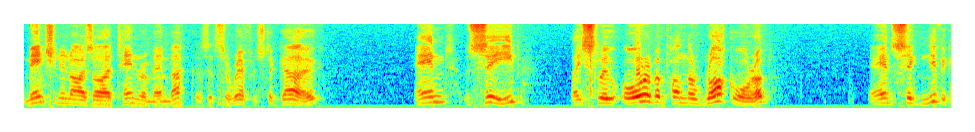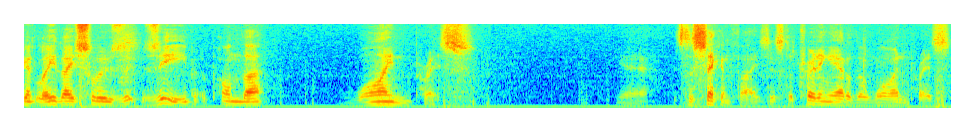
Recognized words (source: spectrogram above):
mentioned in Isaiah 10, remember, because it's a reference to Gog, and Zeb, they slew Oreb upon the rock Oreb, and significantly, they slew Zeb upon the winepress. Yeah, it's the second phase. It's the treading out of the winepress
